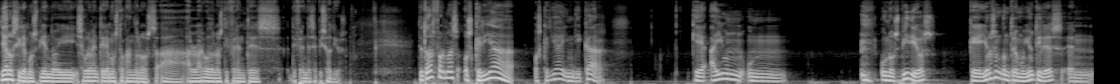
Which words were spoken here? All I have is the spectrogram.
Ya los iremos viendo y seguramente iremos tocándolos a, lo largo de los diferentes, diferentes episodios. De todas formas, os quería, os quería indicar que hay un, unos vídeos que yo los encontré muy útiles en,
